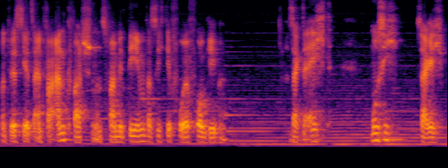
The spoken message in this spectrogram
und wirst jetzt einfach anquatschen, und zwar mit dem, was ich dir vorher vorgebe. Sagt er, echt? Muss ich? Sage ich,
